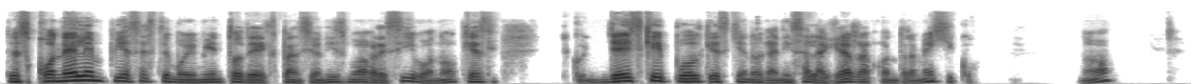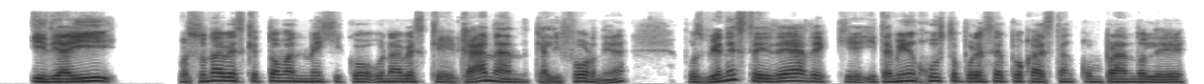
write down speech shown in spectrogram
Entonces, con él empieza este movimiento de expansionismo agresivo, ¿no? Que es J.K. Paul, que es quien organiza la guerra contra México, ¿no? Y de ahí, pues una vez que toman México, una vez que ganan California, pues viene esta idea de que, y también justo por esa época están comprándole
